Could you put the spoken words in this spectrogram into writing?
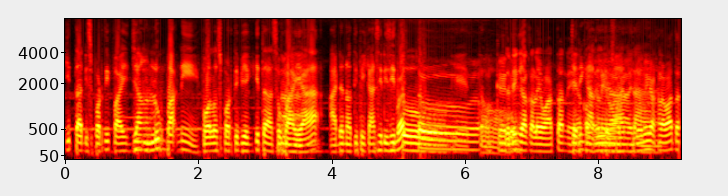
kita di Spotify, jangan hmm. lupa nih follow Spotify kita supaya nah. ada notifikasi di situ. Betul. Gitu. Okay, jadi nggak kelewatan ya. Jadi nggak iya, kelewatan. Ya, kelewatan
